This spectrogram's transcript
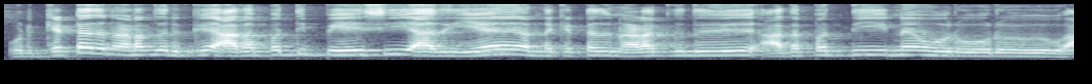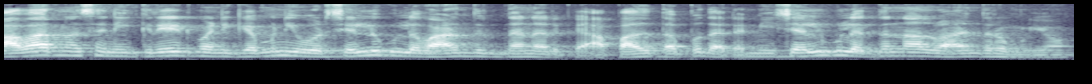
ஒரு கெட்டது நடந்திருக்கு. அதை பற்றி பேசி அது ஏன் அந்த கெட்டது நடக்குது? அதை பற்றின ஒரு ஒரு அவேர்னஸை நீ க்ரியேட் பண்ணிக்காம நீ ஒரு செல்லுக்குள்ளே வாழ்ந்துட்டு தானே இருக்கு. அப்போ அது தப்பு தானே? நீ செல்லுக்குள்ளே எத்தனை நாள் வாழ்ந்துட முடியும்?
